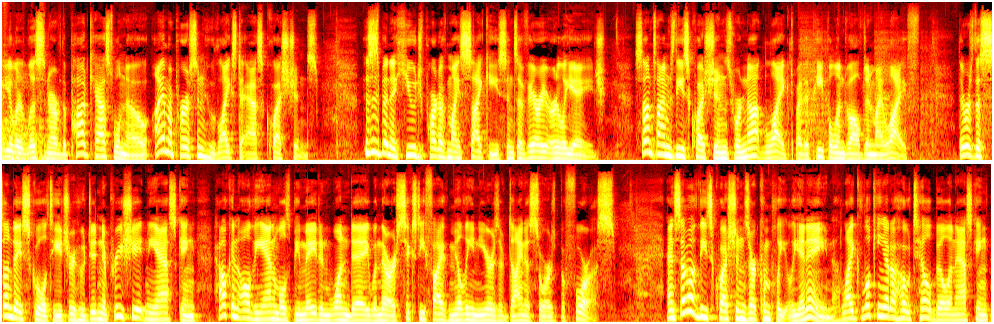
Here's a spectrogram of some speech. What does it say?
Regular listener of the podcast will know, I am a person who likes to ask questions. This has been a huge part of my psyche since a very early age. Sometimes these questions were not liked by the people involved in my life. There was the Sunday school teacher who didn't appreciate me asking, How can all the animals be made in one day when there are 65 million years of dinosaurs before us? And some of these questions are completely inane, like looking at a hotel bill and asking,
